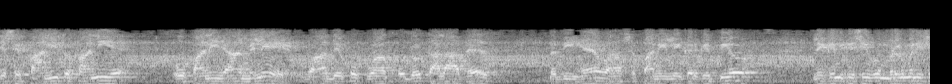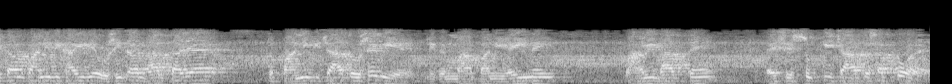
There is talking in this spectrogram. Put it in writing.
जैसे पानी तो पानी है, वो पानी जहाँ मिले, वहाँ देखो, वहाँ खोदो, तालाब है नदी है वहाँ से पानी लेकर के पियो। लेकिन किसी को मृग मरीचिका में पानी दिखाई दे उसी तरफ़ भागता जाए तो पानी की चाह तो उसे भी है लेकिन वहाँ पानी है ही नहीं। वहाँ भी भागते हैं। ऐसे सुख की चाह तो सबको है।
